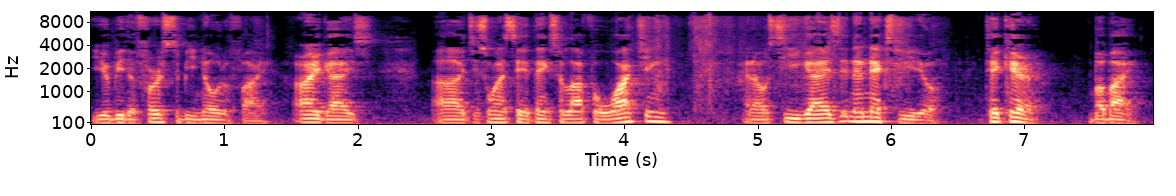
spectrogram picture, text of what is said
you'll be the first to be notified. All right, guys. I uh, just want to say thanks a lot for watching. And I'll see you guys in the next video. Take care. Bye-bye.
